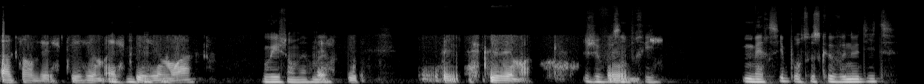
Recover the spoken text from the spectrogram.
Attendez, excusez-moi. Excusez-moi. Oui, Jean-Bernard. Excusez-moi. Je vous en euh, prie. Merci pour tout ce que vous nous dites,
